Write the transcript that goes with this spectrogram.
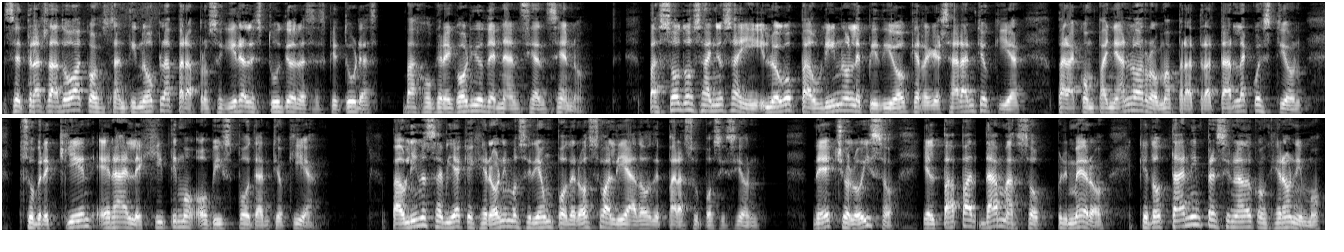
Se trasladó a Constantinopla para proseguir el estudio de las escrituras bajo Gregorio de Nancianceno. Pasó dos años ahí y luego Paulino le pidió que regresara a Antioquía para acompañarlo a Roma para tratar la cuestión sobre quién era el legítimo obispo de Antioquía. Paulino sabía que Jerónimo sería un poderoso aliado para su posición. De hecho, lo hizo, y el Papa Damaso I quedó tan impresionado con Jerónimo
